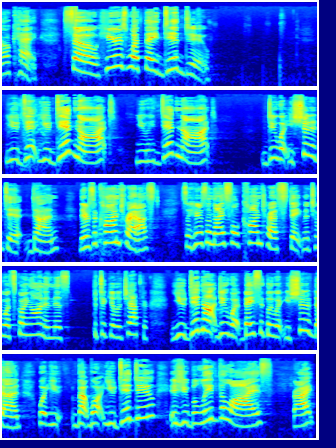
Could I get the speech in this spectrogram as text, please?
Okay, so here's what they did do. You did, you did not, you did not do what you should have did, done. There's a contrast. So here's a nice little contrast statement to what's going on in this particular chapter. You did not do what basically what you should have done. What you, but what you did do is you believed the lies, right?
